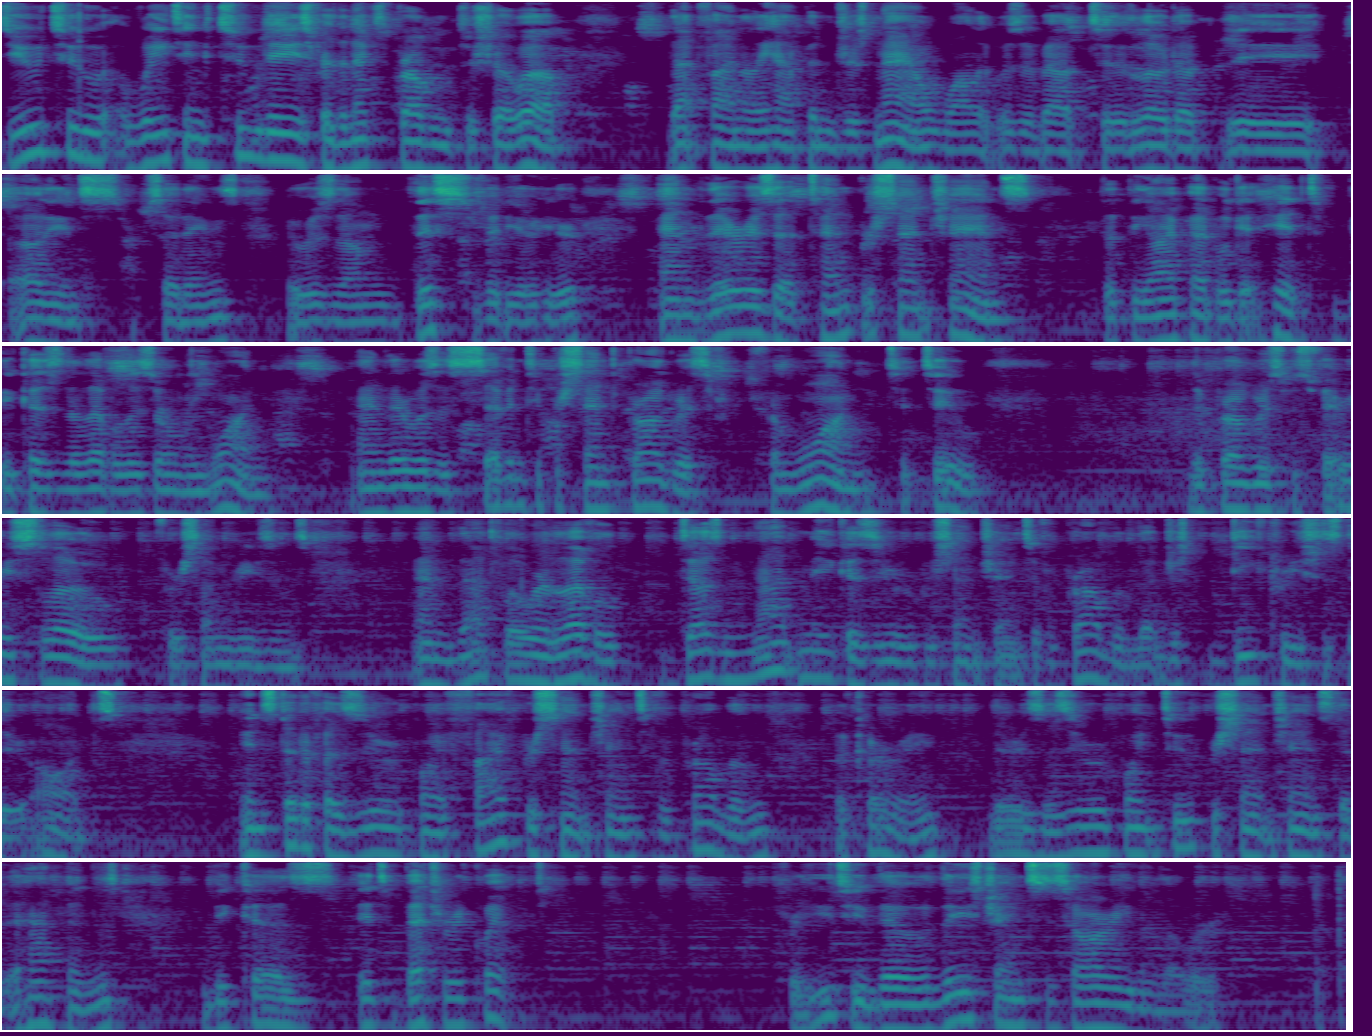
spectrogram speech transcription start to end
Due to waiting two days for the next problem to show up, that finally happened just now while it was about to load up the audience settings. It was on this video here, and there is a 10% chance that the iPad will get hit because the level is only 1, and there was a 70% progress from 1 to 2. The progress was very slow for some reasons, and that lower level does not make a 0% chance of a problem, that just decreases their odds. Instead of a 0.5% chance of a problem occurring, there is a 0.2% chance that it happens because it's better equipped. For YouTube though, these chances are even lower.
